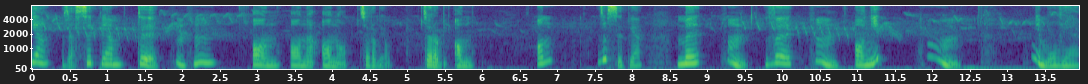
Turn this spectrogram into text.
Ja zasypiam, ty, hmm, hmm, on, ona, ono. Co robią? Co robi on? On zasypia. My, hmm, wy, hmm, oni, hmm. Nie mówię,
